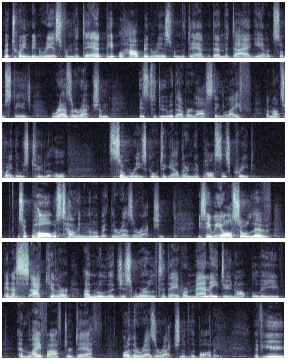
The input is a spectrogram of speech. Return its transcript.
between being raised from the dead. People have been raised from the dead, but then they die again at some stage. Resurrection is to do with everlasting life, and that's why those two little summaries go together in the Apostles' Creed. So Paul was telling them about the resurrection. You see, we also live in a secular and religious world today where many do not believe in life after death or the resurrection of the body. If you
